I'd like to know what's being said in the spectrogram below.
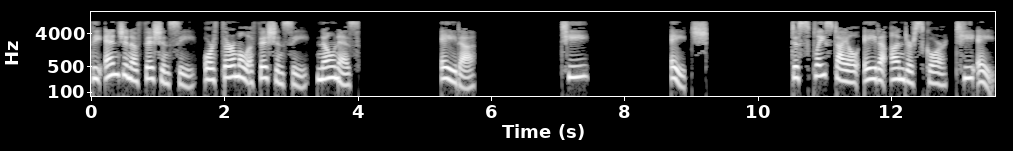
The engine efficiency, or thermal efficiency, known as eta T H display style eta underscore th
